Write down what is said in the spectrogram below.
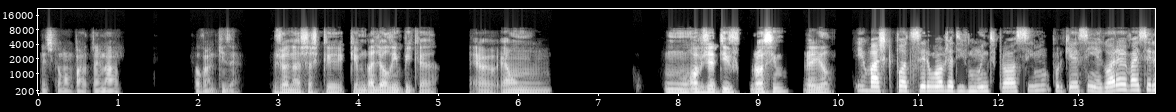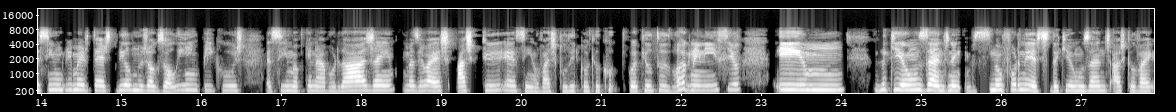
Desde que ele não pare de treinar, ele vai onde quiser. Joana, achas que, que a medalha olímpica é, é um, um objetivo próximo para ele? Eu acho que pode ser um objetivo muito próximo, porque assim, agora vai ser assim um primeiro teste dele nos Jogos Olímpicos, assim uma pequena abordagem, mas eu acho, acho que é assim, ele vai explodir com aquilo, com aquilo tudo logo no início e hum, daqui a uns anos, nem- se não for nestes, daqui a uns anos, acho que ele vai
